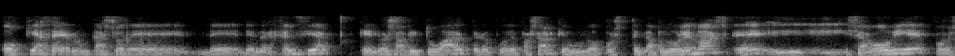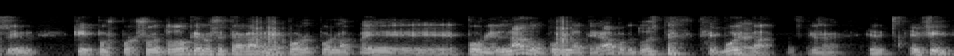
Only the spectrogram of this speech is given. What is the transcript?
o qué hacer en un caso de, emergencia, que no es habitual, pero puede pasar que uno pues, tenga problemas ¿eh? y, se agobie, pues, eh, que, pues sobre todo que no se te agarre por, por, la, eh, por el lado, por el lateral, porque todo te, te vuelca. en fin,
